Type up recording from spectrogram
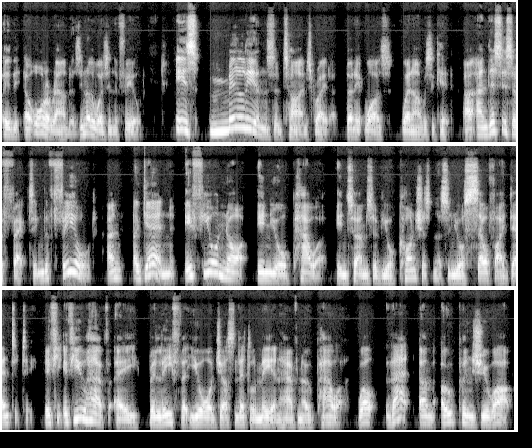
in, all around us, in other words, in the field, is millions of times greater than it was when I was a kid. Uh, and this is affecting the field. And again, if you're not in your power in terms of your consciousness and your self identity, if you, if you have a belief that you're just little me and have no power, well, that um, opens you up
